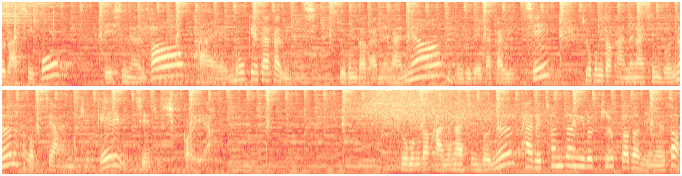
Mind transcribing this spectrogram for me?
호흡을 마시고 내쉬면서 발목에다가 위치. 조금 더 가능하면 무릎에다가 위치. 조금 더 가능하신 분은 허벅지 안쪽에 위치해 주실 거예요. 조금 더 가능하신 분은 팔을 천장 위로 쭉 뻗어내면서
